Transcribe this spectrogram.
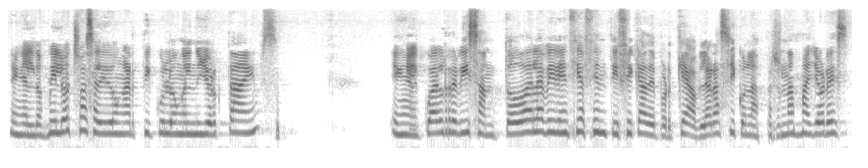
En el 2008 ha salido un artículo en el New York Times en el cual revisan toda la evidencia científica de por qué hablar así con las personas mayores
